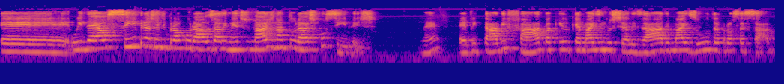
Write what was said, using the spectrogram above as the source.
é, o ideal sempre é a gente procurar os alimentos mais naturais possíveis, né? Evitar, de fato, aquilo que é mais industrializado e mais ultraprocessado,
